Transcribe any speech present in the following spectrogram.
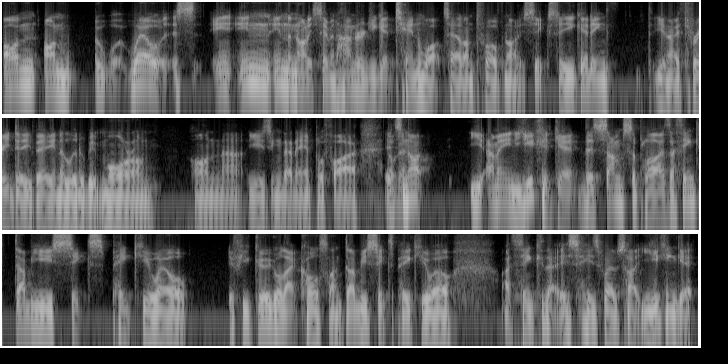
on on well in in the 9700 you get 10 watts out on 1296 so you're getting you know 3 dB and a little bit more on on uh, using that amplifier. It's okay. not. I mean, you could get. There's some suppliers. I think W6PQL. If you Google that call sign W6PQL, I think that is his website. You can get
